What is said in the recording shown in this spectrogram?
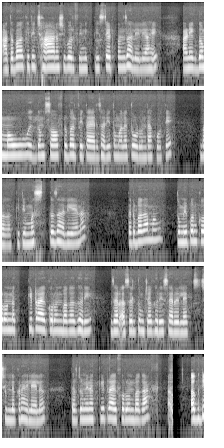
आता बघा किती छान अशी बर्फी निघती. सेट पण झालेली आहे. आणि एकदम मऊ एकदम सॉफ्ट बर्फी तयार झाली. तुम्हाला तोडून दाखवते. बघा किती मस्त झाली आहे ना. तर बघा मग तुम्ही पण करून नक्की ट्राय करून बघा घरी. जर असेल तुमच्या घरी सॅरेलॅक्स शिल्लक राहिलेलं तर तुम्ही नक्की ट्राय करून बघा. अगदी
